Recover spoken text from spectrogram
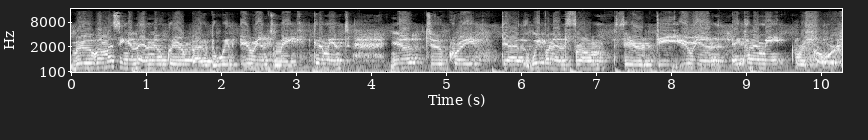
But Obama signed a nuclear pact with Iran to make comment not to create that weapon from there the Iranian economy recovered.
